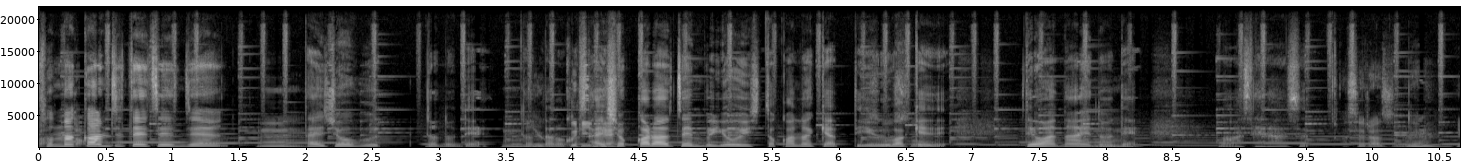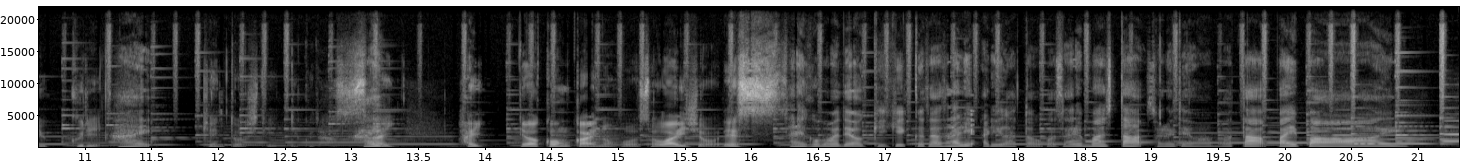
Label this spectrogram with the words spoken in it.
そんな感じで全然うん、大丈夫なので、うんなんだろうね。最初から全部用意しとかなきゃっていうわけでではないので、まあ焦らず。焦らずね、うん。ゆっくりはい。検討していってください。はい。はい、では今回の放送は以上です。最後までお聞きくださりありがとうございました。それではまた。バイバイ。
